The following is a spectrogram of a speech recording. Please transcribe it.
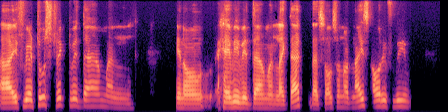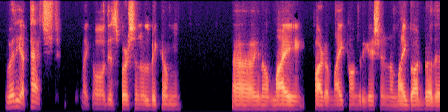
Uh, if we're too strict with them and you know heavy with them and like that that's also not nice. Or if we very attached like oh this person will become uh, you know my part of my congregation or my god brother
